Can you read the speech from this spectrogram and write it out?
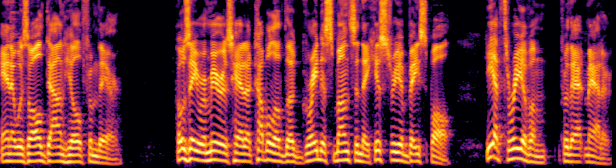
And it was all downhill from there. Jose Ramirez had a couple of the greatest months in the history of baseball. He had three of them for that matter.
